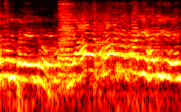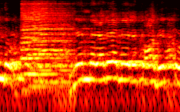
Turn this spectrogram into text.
ನಮ್ಮ ವರಲಕ್ಷ್ಮಿ ಬೆಳೆಯನ್ನು ಯಾವ ಕಾರಣಕ್ಕಾಗಿ ಹರಿಗಿದೆ ಎಂದು ನಿನ್ನ ಎಲೆಯ ಮೇಲೆ ಕಾಲಿಟ್ಟು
